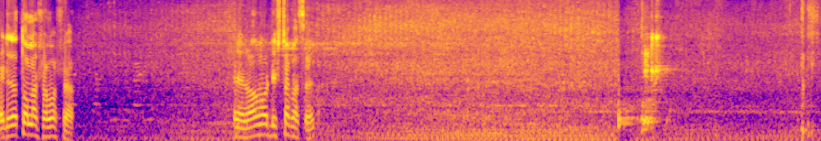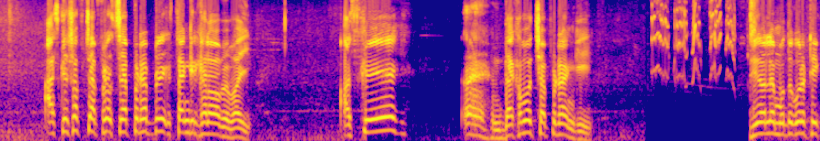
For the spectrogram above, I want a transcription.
এটা তো তলার সমস্যা। রঙও ডিস্টার্ব আছে। আজকে সব চ্যাপ্টার চ্যাপ্টার ট্যাঙ্কির খেলা হবে ভাই। আজকে, দেখাবো চ্যাপ্টার ট্যাঙ্কি। অরিজিনালের মতো করে ঠিক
